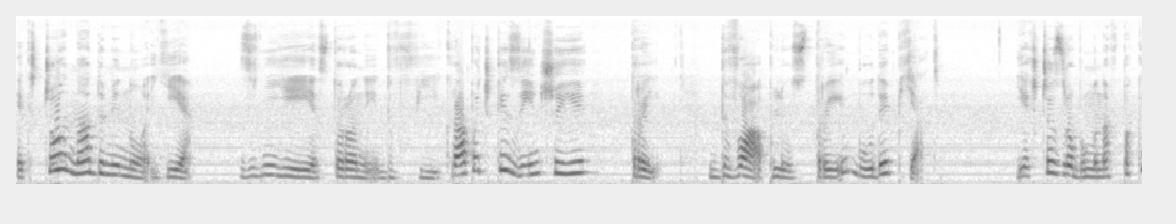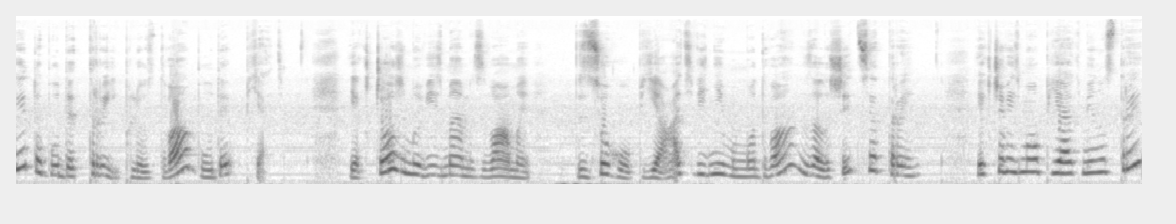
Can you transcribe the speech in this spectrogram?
якщо на доміно є з однієї сторони дві крапочки, з іншої 3. 2 плюс 3 буде 5. Якщо зробимо навпаки, то буде 3 плюс 2 буде 5. Якщо ж ми візьмемо з вами всього 5, віднімемо 2, залишиться 3. Якщо візьмемо 5 мінус 3,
